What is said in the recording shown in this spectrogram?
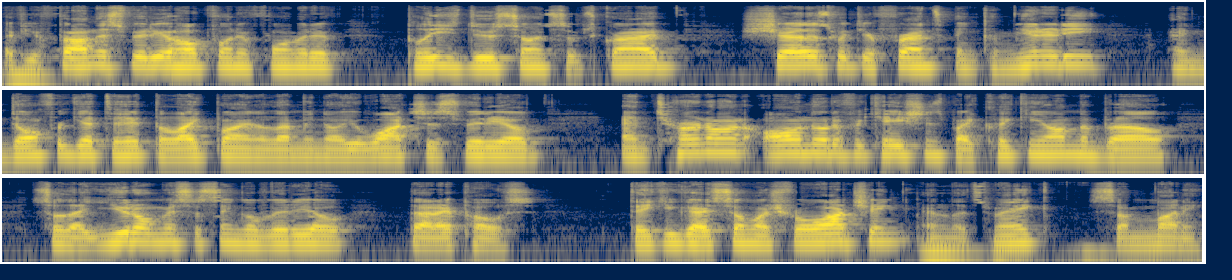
if you found this video helpful and informative, please do so and subscribe. Share this with your friends and community. And don't forget to hit the like button and let me know you watch this video. And turn on all notifications by clicking on the bell so that you don't miss a single video that I post. Thank you guys so much for watching and let's make some money.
